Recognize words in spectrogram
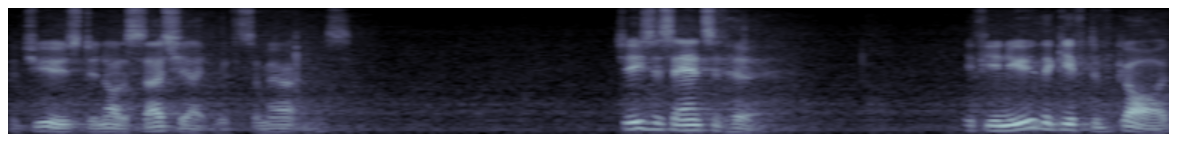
For Jews do not associate with Samaritans. Jesus answered her, If you knew the gift of God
